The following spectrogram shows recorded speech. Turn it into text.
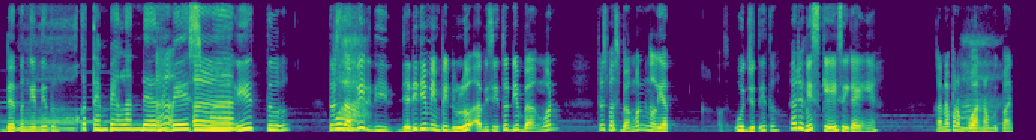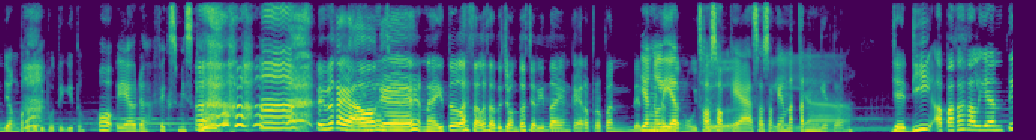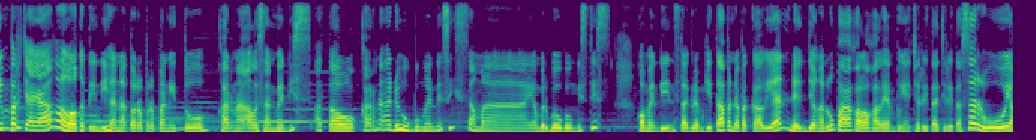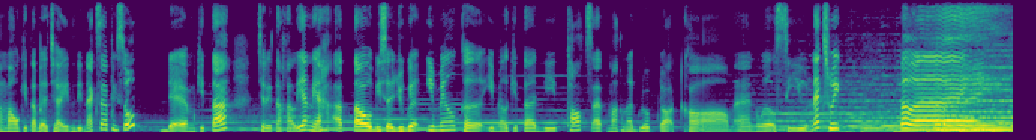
datengin itu. Oh, ketempelan dari Ah, basement. Eh, itu. Terus Wah. tapi di- jadi dia mimpi dulu, abis itu dia bangun, terus pas bangun ngelihat wujud itu. Aduh. Miss K sih kayaknya. Karena perempuan rambut panjang pakai baju putih gitu. Oh iya udah fix miskin. ah, itu kayak oke. Nah itulah salah satu contoh cerita Iya. yang kayak rep-repan dan yang ngelihat wujud. sosok ya, sosok yang neken Iya. gitu. Jadi apakah kalian tim percaya kalau ketindihan atau rep-repan itu karena alasan medis atau karena ada hubungannya sih sama yang berbau-bau mistis? Komen di Instagram kita pendapat kalian dan jangan lupa kalau kalian punya cerita-cerita seru yang mau kita bacain di next episode DM kita cerita kalian ya atau bisa juga email ke email kita di talks at maknagroup.com and we'll see you next week. Bye-bye. Bye bye.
